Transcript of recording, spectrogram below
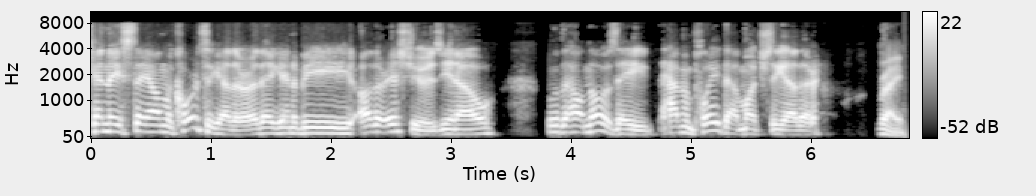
can they stay on the court together? Are they going to be other issues? You know, who the hell knows? They haven't played that much together. Right.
